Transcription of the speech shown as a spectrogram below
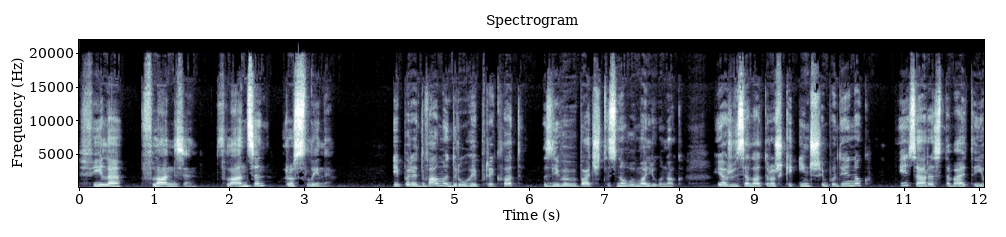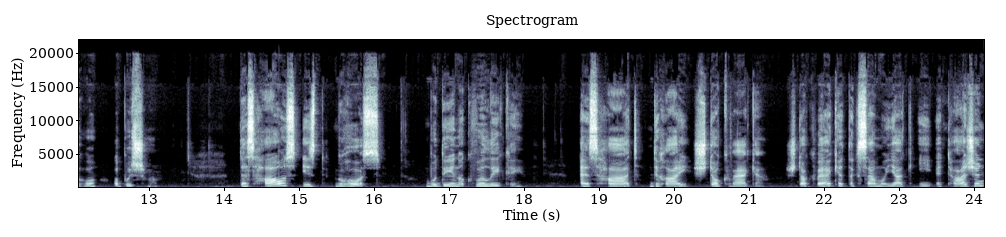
Viele Pflanzen. Pflanzen – рослини. І перед вами другий приклад. Зліва ви бачите знову малюнок. Я вже взяла трошки інший будинок, і зараз давайте його опишемо. Das Haus ist groß. Будинок великий. Es hat drei Stockwerke. Stockwerke так само, як і Etagen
